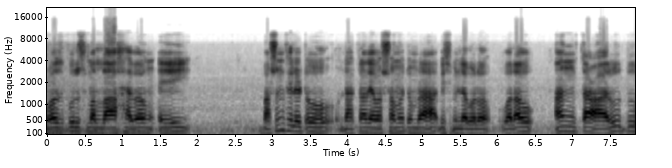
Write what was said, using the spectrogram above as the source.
ওয়াজকুরুসমাল্লাহ এবং এই বাসন প্লেট ও ঢাকনা দেওয়ার সময় তোমরা বিসমিল্লা বলো ওয়ালাও আং তা আরু তু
